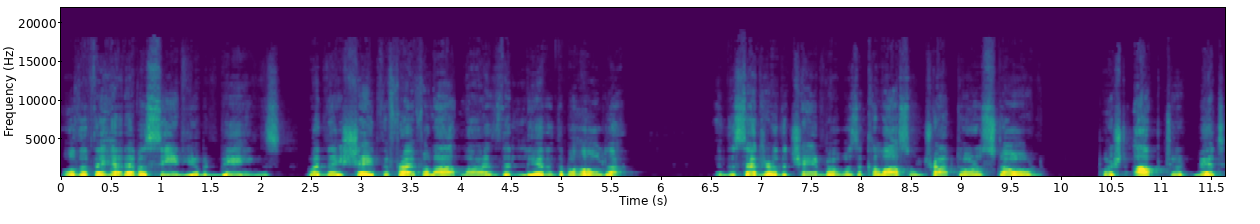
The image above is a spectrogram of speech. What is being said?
or that they had ever seen human beings when they shaped the frightful outlines that leered at the beholder. In the center of the chamber was a colossal trapdoor of stone, pushed up to admit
